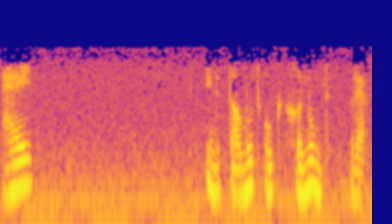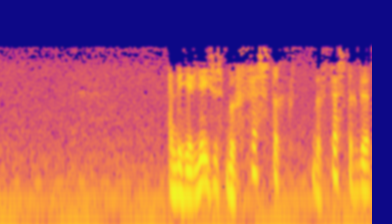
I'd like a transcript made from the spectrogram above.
hij in de Talmud ook genoemd werd. En de Heer Jezus bevestigde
